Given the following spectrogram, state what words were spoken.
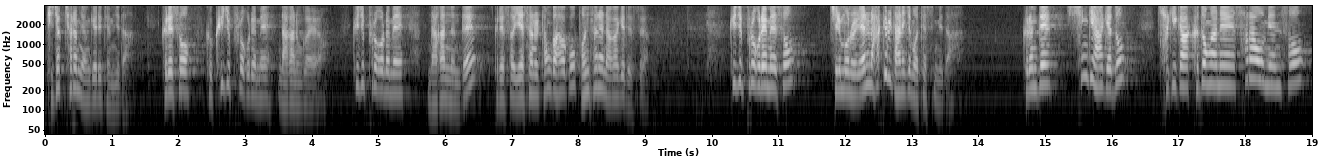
기적처럼 연결이 됩니다. 그래서 그 퀴즈 프로그램에 나가는 거예요. 퀴즈 프로그램에 나갔는데 그래서 예선을 통과하고 본선에 나가게 됐어요. 퀴즈 프로그램에서 질문을 얘는 학교를 다니지 못했습니다. 그런데 신기하게도 자기가 그동안에 살아오면서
